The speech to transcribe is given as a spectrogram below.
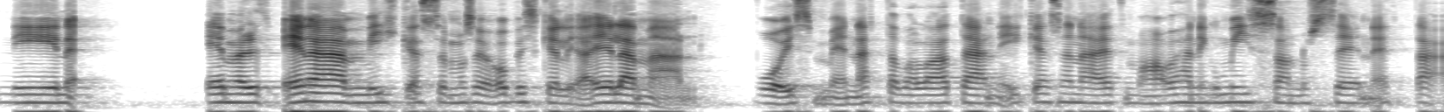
niin en mä nyt enää mihinkään semmoiseen opiskelijaelämään voisi mennä tavallaan tämän ikäisenä, että mä oon vähän niin missannut sen, että,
